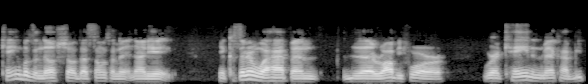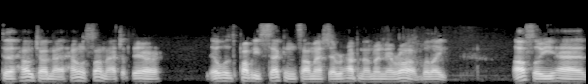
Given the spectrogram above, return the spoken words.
Kane was a no show that SummerSlam in '98. You know, considering what happened the Raw before, where Kane and Mankind beat the hell out of that Hell in a Cell match up there, it was probably second Cell match that ever happened on Monday Night Raw. But like, also you had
